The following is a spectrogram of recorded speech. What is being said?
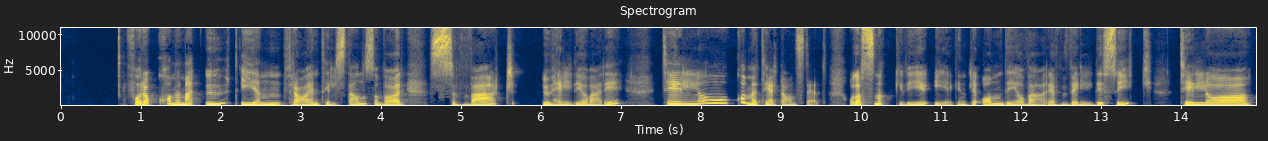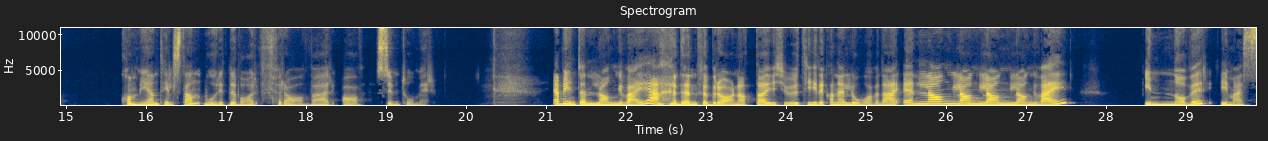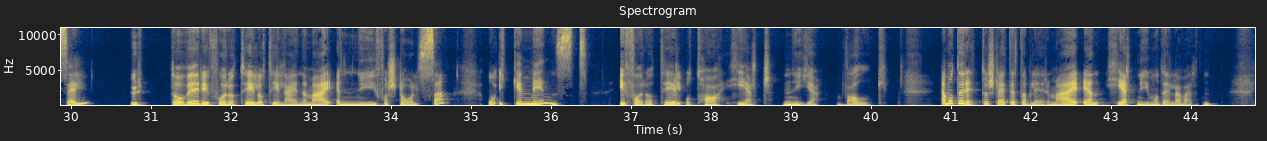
for å komme meg ut en, fra en tilstand som var svært uheldig å være i, til å komme et helt annet sted. Og da snakker vi jo egentlig om det å være veldig syk til å komme i en tilstand hvor det var fravær av symptomer. Jeg begynte en lang vei jeg, den februarnatta i 2010, det kan jeg love deg. En lang, lang, lang, lang vei innover i meg selv, utover i forhold til å tilegne meg en ny forståelse, og ikke minst i forhold til å ta helt nye valg. Jeg måtte rett og slett etablere meg en helt ny modell av verden.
